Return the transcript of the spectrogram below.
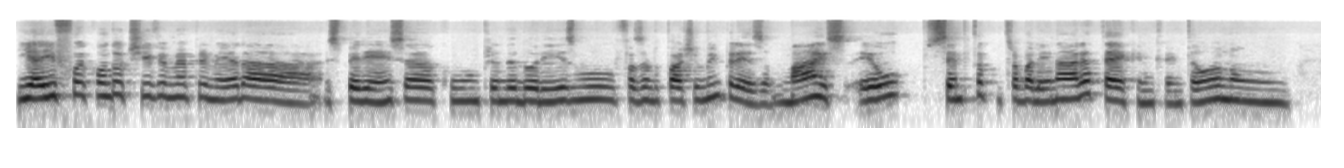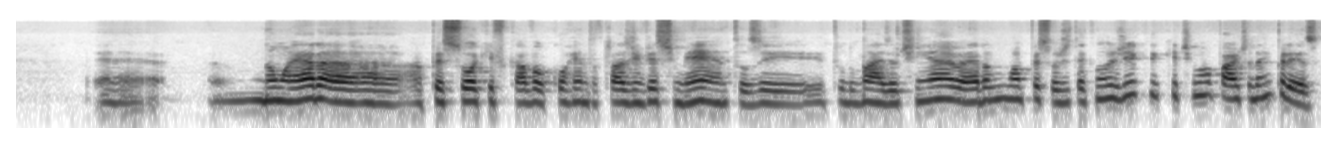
E aí foi quando eu tive a minha primeira experiência com empreendedorismo fazendo parte de uma empresa. Mas eu sempre tra trabalhei na área técnica, então eu não é, não era a pessoa que ficava correndo atrás de investimentos e tudo mais. Eu tinha, eu era uma pessoa de tecnologia que, que tinha uma parte da empresa.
